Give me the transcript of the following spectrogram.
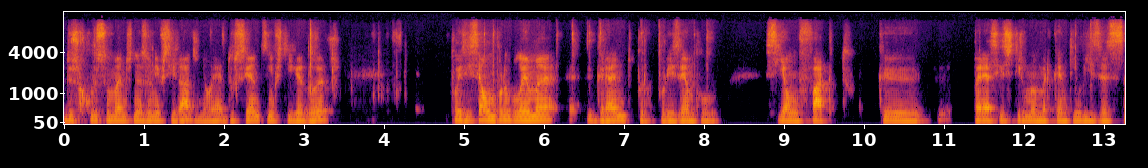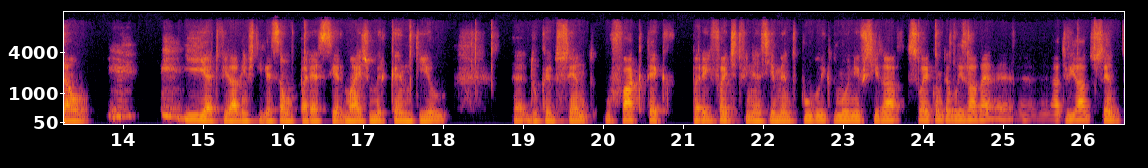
dos recursos humanos nas universidades, não é? Docentes, investigadores. Pois isso é um problema grande, porque, por exemplo, se é um facto que parece existir uma mercantilização e a atividade de investigação parece ser mais mercantil uh, do que a docente, o facto é que, para efeitos de financiamento público de uma universidade, só é contabilizada a, a atividade docente.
